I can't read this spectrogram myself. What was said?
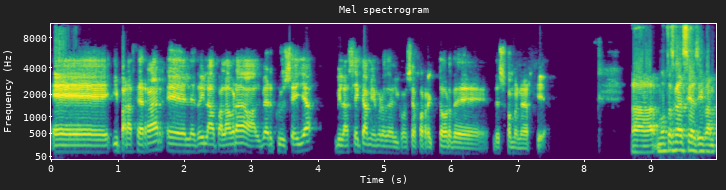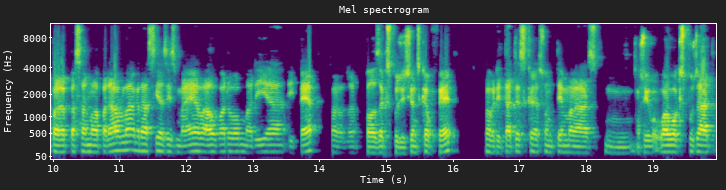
Eh, y para cerrar, eh, le doy la palabra a Albert Cruzella Vilaseca, miembro del Consejo Rector de, de Som Energia. Uh, moltes gràcies, Ivan, per passar-me la paraula. Gràcies, Ismael, Álvaro, Maria i Pep per, per les exposicions que heu fet. La veritat és que són temes, mm, o sigui, ho heu exposat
